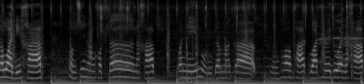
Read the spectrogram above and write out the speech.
สวัสดีครับ ผมชื่อน้องคอปเตอร์นะครับ วันนี้ผมจะมากับหลวงพ่อพัดวัดห้วยด้วนนะครับ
